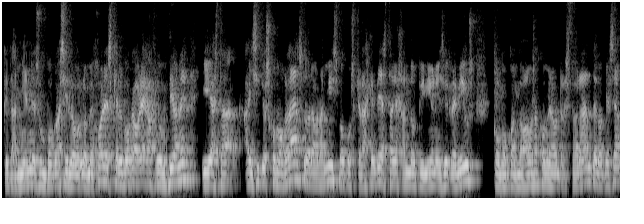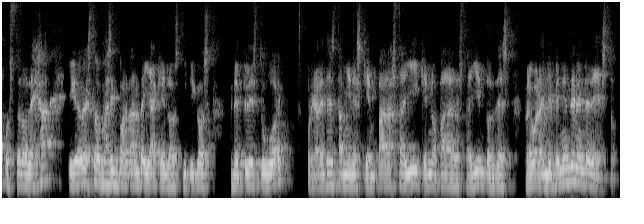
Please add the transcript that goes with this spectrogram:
que también es un poco así. Lo, mejor es que el boca oreja funcione y hasta hay sitios como Glassdoor ahora mismo, pues que la gente ya está dejando opiniones y reviews, como cuando vamos a comer a un restaurante, lo que sea, pues te lo deja. Y creo que esto es más importante ya que los típicos de place to work, porque a veces también es quien paga hasta allí, quien no paga está allí. Entonces, pero bueno, independientemente de esto, o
